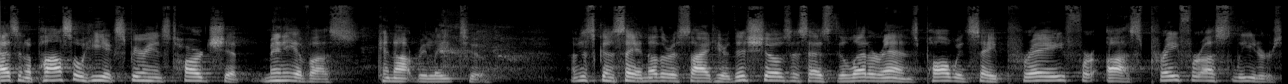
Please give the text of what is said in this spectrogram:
As an apostle, he experienced hardship many of us cannot relate to. I'm just going to say another aside here. This shows us as the letter ends, Paul would say, Pray for us, pray for us leaders.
